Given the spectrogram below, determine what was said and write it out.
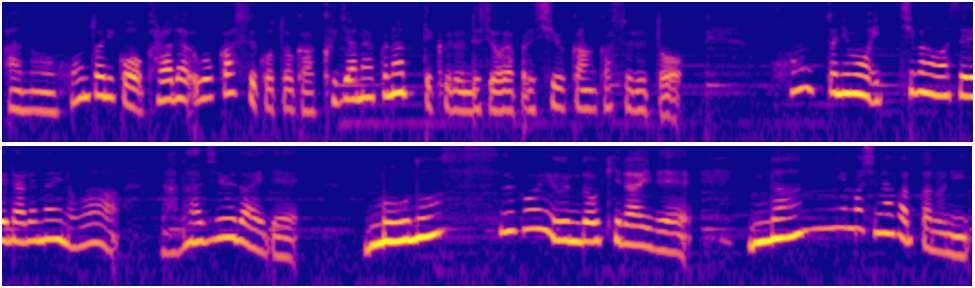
あの本当にこう体を動かすことが苦じゃなくなってくるんですよやっぱり習慣化すると。本当にもう一番忘れられないのは70代でものすごい運動嫌いで何にもしなかったのに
